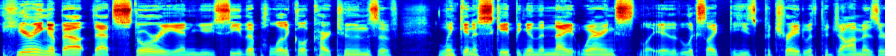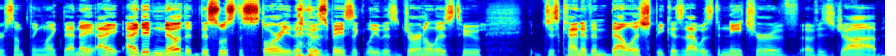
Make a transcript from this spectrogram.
hearing about that story, and you see the political cartoons of Lincoln escaping in the night wearing, it looks like he's portrayed with pajamas or something like that. And I, I, I didn't know that this was the story, that it was basically this journalist who just kind of embellished because that was the nature of of his job.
